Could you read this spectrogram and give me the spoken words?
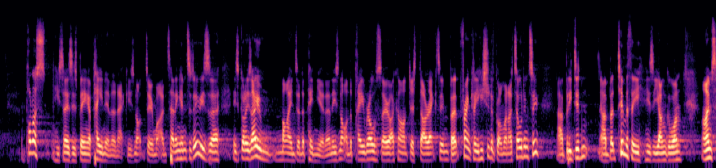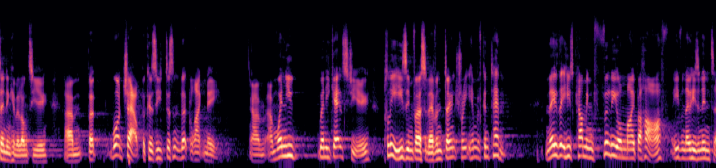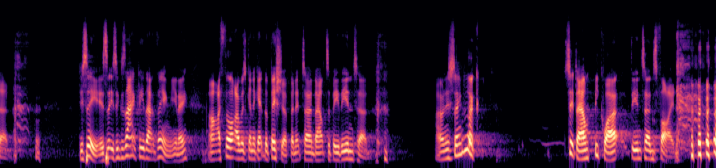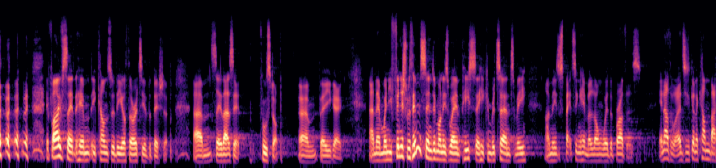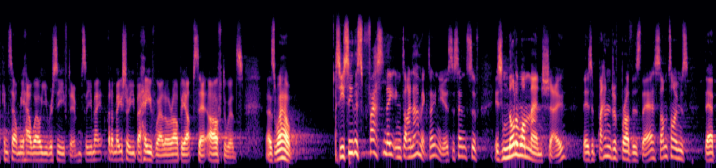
Apollos, he says, is being a pain in the neck. He's not doing what I'm telling him to do. He's, uh, he's got his own mind and opinion, and he's not on the payroll, so I can't just direct him. But frankly, he should have gone when I told him to, uh, but he didn't. Uh, but Timothy, he's a younger one. I'm sending him along to you. Um, but watch out, because he doesn't look like me. Um, and when, you, when he gets to you, please, in verse 11, don't treat him with contempt. Know that he's coming fully on my behalf, even though he's an intern. Do you see? It's, it's exactly that thing, you know. Uh, I thought I was going to get the bishop, and it turned out to be the intern. and he's saying, look, sit down, be quiet, the intern's fine. if I've sent him, he comes with the authority of the bishop. Um, so that's it, full stop. Um, there you go. And then when you finish with him, send him on his way in peace so he can return to me. I'm expecting him along with the brothers. In other words, he's going to come back and tell me how well you received him. So you better make sure you behave well, or I'll be upset afterwards as well. So you see this fascinating dynamic, don't you? It's a sense of it's not a one man show. There's a band of brothers there. Sometimes they're,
